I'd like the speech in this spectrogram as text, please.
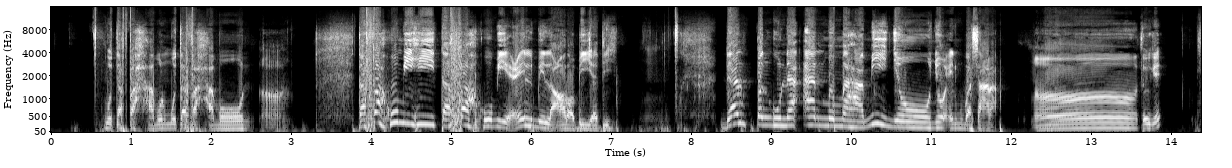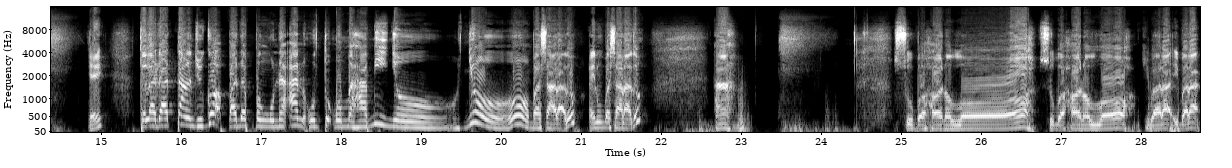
mutafahamun mutafahamun ha. Tafahumihi tafahumi ilmi al-arabiyyati dan penggunaan memahami nyo ilmu bahasa Arab. Oh, tu okey. Okey. Telah datang juga pada penggunaan untuk memahami nyo nyo oh, bahasa Arab tu, ilmu bahasa Arab tu. Ha. Subhanallah, subhanallah. Ibarat ibarat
